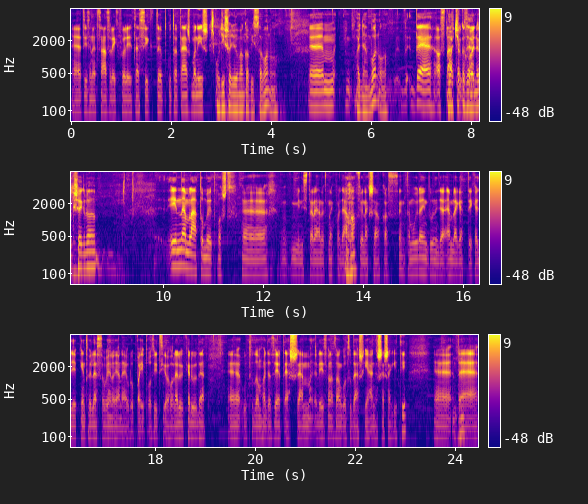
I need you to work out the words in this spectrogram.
15% fölé teszik több kutatásban is. Úgyis, hogy ő maga visszavonul? Um, Vagy nem vonul? De azt látjuk, Vagy csak az elnökségről hogy én nem látom őt most e, miniszterelnöknek vagy államfőnek se akar szerintem újraindulni. Ugye emlegették egyébként, hogy lesz olyan olyan európai pozíció, ahol előkerül, de e, úgy tudom, hogy azért ez sem részben az angol tudás hiánya se segíti, e, de,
